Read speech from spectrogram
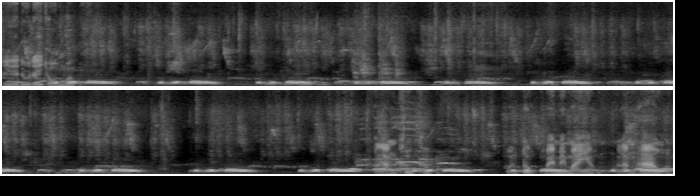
สีได้ดูได้ชมครับ คึกครับ ฝนตกใบใหม่ ๆ ครับกำลังห้าวครับ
